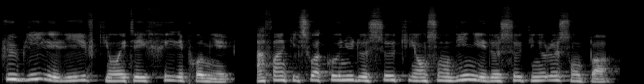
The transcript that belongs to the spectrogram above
Publie les livres qui ont été écrits les premiers, afin qu'ils soient connus de ceux qui en sont dignes et de ceux qui ne le sont pas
